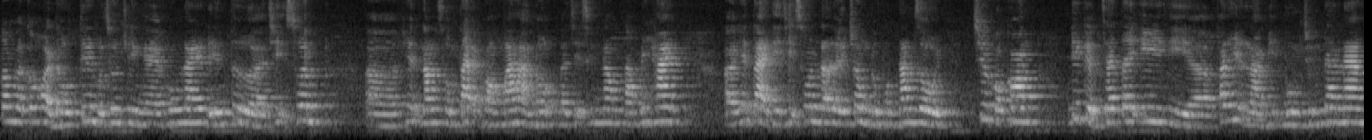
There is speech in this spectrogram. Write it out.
Vâng và câu hỏi đầu tiên của chương trình ngày hôm nay đến từ à, chị Xuân à, hiện đang sống tại Hoàng Mai Hà Nội và chị sinh năm 82 à, hiện tại thì chị Xuân đã lấy chồng được một năm rồi chưa có con. Đi kiểm tra Tây y thì ờ, phát hiện là bị buồng trứng đa nang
